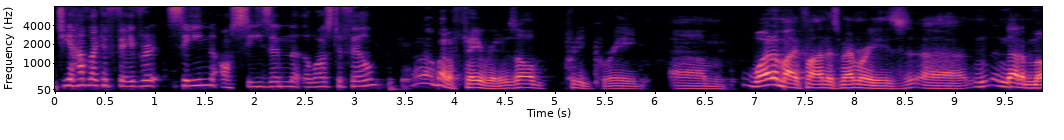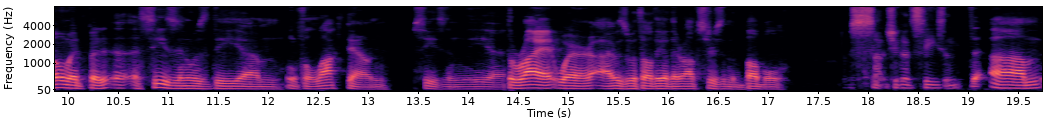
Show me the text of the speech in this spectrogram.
do you have like a favorite scene or season that there was to film? I don't know about a favorite. It was all pretty great. Um, one of my fondest memories, uh, n- not a moment, but a, a season, was the um, well, the lockdown season, the uh, the riot where I was with all the other officers in the bubble. Such a good season. Th- Um,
